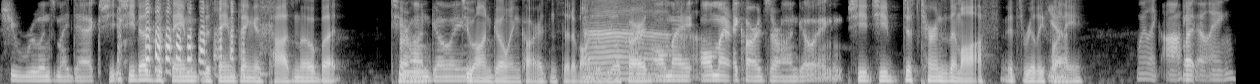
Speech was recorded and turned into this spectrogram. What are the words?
She ruins my deck. She she does the same the same thing as Cosmo, but two for ongoing. two ongoing cards instead of on reveal cards. all my Ah. all my cards are ongoing. She she just turns them off. It's really Yeah. funny. More like off But- going.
